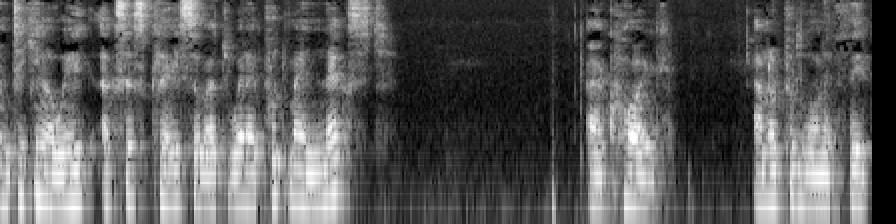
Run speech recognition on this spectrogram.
I'm taking away excess clay so that when I put my next uh, coil, I'm not putting on a thick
